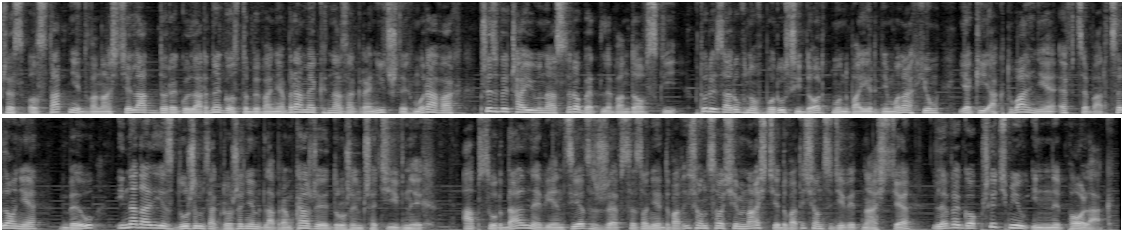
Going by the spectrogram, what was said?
Przez ostatnie 12 lat do regularnego zdobywania bramek na zagranicznych murawach przyzwyczaił nas Robert Lewandowski, który zarówno w Borussii Dortmund, Bayernie Monachium, jak i aktualnie FC Barcelonie był i nadal jest dużym zagrożeniem dla bramkarzy drużyn przeciwnych. Absurdalne więc jest, że w sezonie 2018-2019 lewego przyćmił inny Polak.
